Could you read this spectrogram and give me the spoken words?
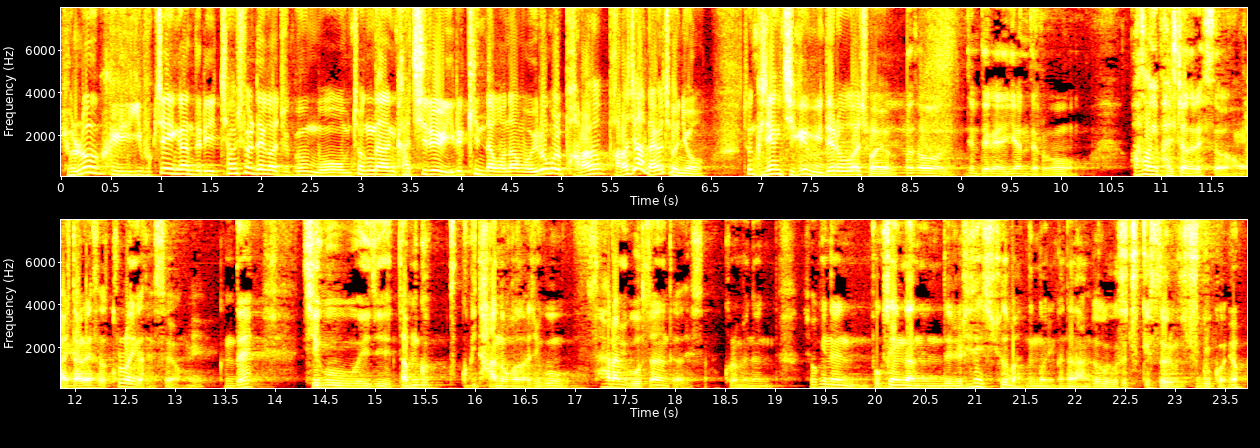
별로 그이 복제 인간들이 창출돼 가지고 뭐 엄청난 가치를 일으킨다거나 뭐 이런 걸 바라 바라지 않아요 전혀. 전 그냥 지금 이대로가 좋아요. 그래서 지금 내가 얘기한 대로 화성이 발전을 했어. 발달을 해서 콜로니가 됐어요. 근데 지구에 이제 남극, 북극이 다 녹아가지고 사람이 못 사는 데가 됐어. 그러면은 저기는 복제인간들을 희생시켜서 만든 거니까 난 안 가고 여기서 죽겠어 이러면서 죽을 거예요?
